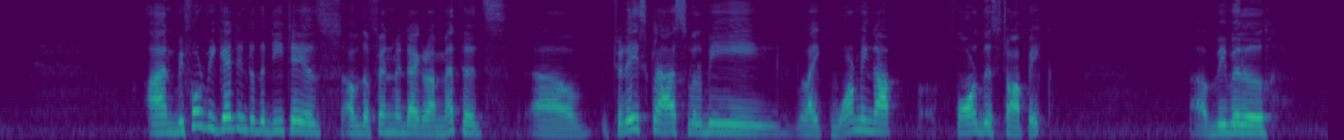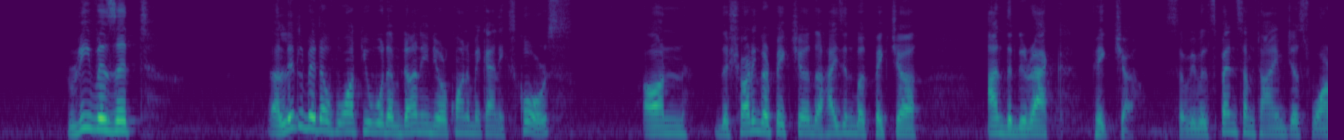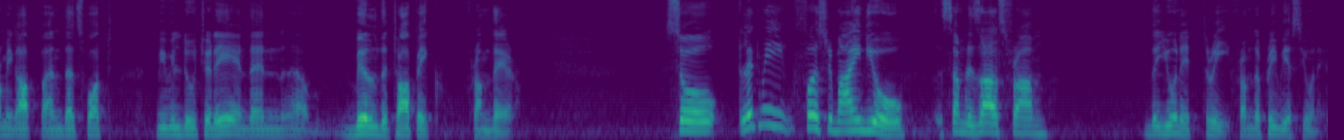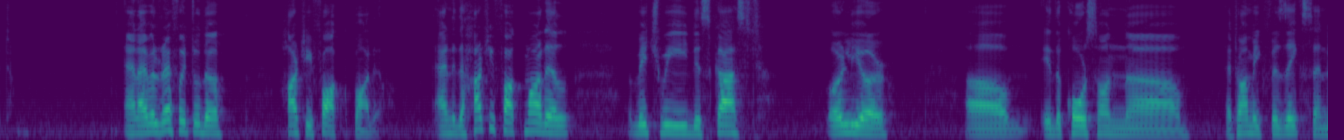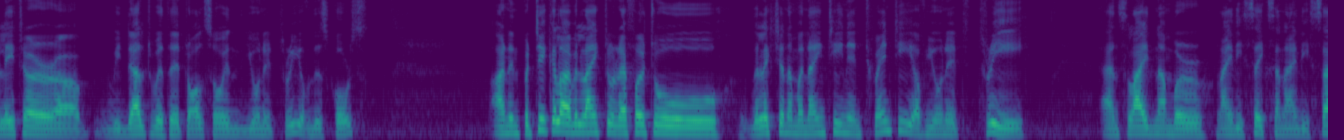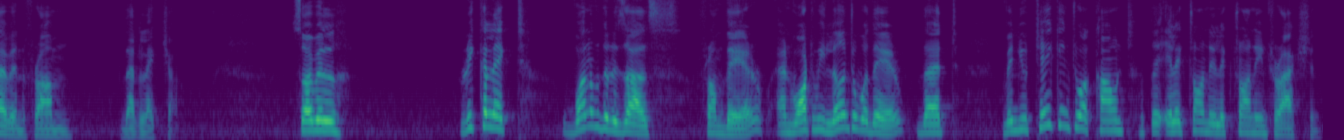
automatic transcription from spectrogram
And before we get into the details of the Feynman diagram methods, uh, today's class will be like warming up for this topic. Uh, we will revisit a little bit of what you would have done in your quantum mechanics course on the Schrodinger picture, the Heisenberg picture and the Dirac picture. So, we will spend some time just warming up and that is what we will do today and then um, build the topic from there. So, let me first remind you some results from the unit 3 from the previous unit and I will refer to the Hartree-Fock model and in the Hartree-Fock model which we discussed earlier um, in the course on uh, atomic physics and later uh, we dealt with it also in unit 3 of this course. And in particular I would like to refer to the lecture number 19 and 20 of unit 3 and slide number 96 and 97 from that lecture. So, I will recollect one of the results from there and what we learnt over there that when you take into account the electron electron interaction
